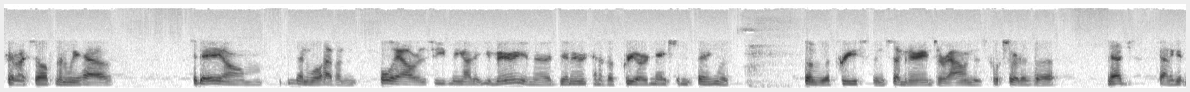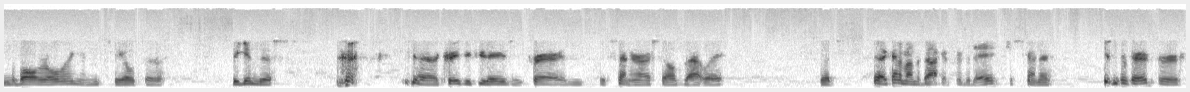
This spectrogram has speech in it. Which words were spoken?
for myself. And then we have today, um, then we'll have a holy hour this evening out at U Mary and a dinner, kind of a pre-ordination thing with some of the priests and seminarians around is sort of a, yeah, just kind of getting the ball rolling and be able to begin this uh, crazy few days in prayer and to center ourselves that way. But yeah, kind of on the docket for the day, just kind of getting prepared for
